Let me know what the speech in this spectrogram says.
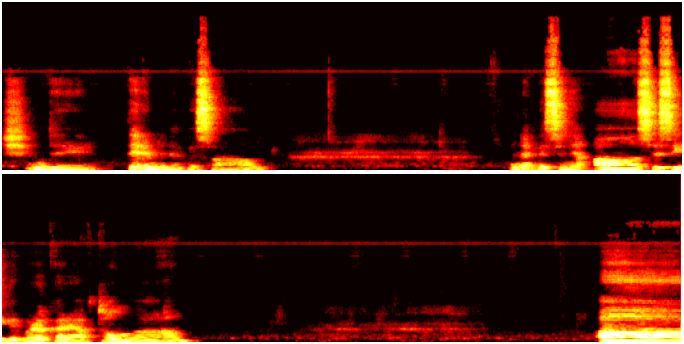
Şimdi derin bir nefes al. Nefesini A sesiyle bırakarak tonla. A.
